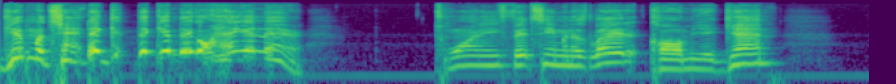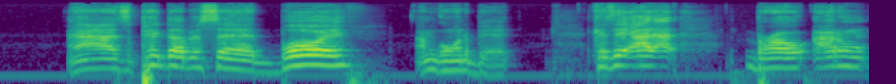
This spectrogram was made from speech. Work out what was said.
give them a chance. They, they, give, they going to hang in there. 20, 15 minutes later, call me again. And I just picked up and said, "Boy, I'm going to bed," because I, I, bro, I don't.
